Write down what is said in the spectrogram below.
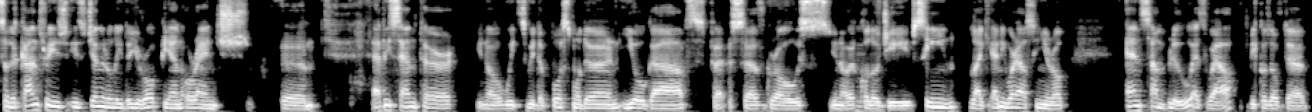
so the country is, is generally the European orange um, epicenter. You know, with with the postmodern yoga, self growth, you know, ecology scene like anywhere else in Europe, and some blue as well because of the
